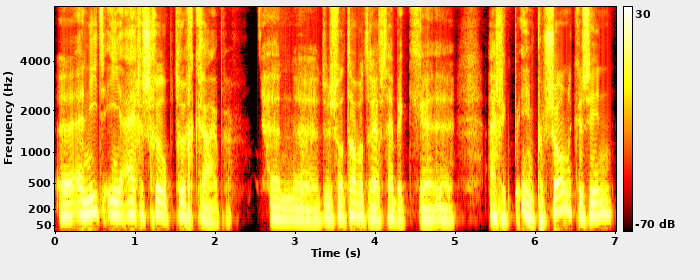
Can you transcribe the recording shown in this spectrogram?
Uh, en niet in je eigen schulp terugkruipen. En uh, dus wat dat betreft heb ik eigenlijk in persoonlijke zin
